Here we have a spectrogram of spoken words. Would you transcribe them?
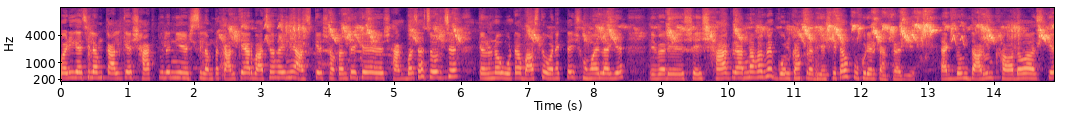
বাড়ি গেছিলাম, কালকে শাক তুলে নিয়ে এসেছিলাম। তা কালকে আর বাছা হয়নি, আজকে সকাল থেকে শাক বাছা চলছে, কেননা ওটা বাঁচতে অনেকটাই সময় লাগে। এবারে সেই শাক রান্না হবে গোল কাঁকড়া দিয়ে, সেটাও পুকুরের কাঁকড়া দিয়ে। একদম দারুণ খাওয়া দাওয়া আজকে।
